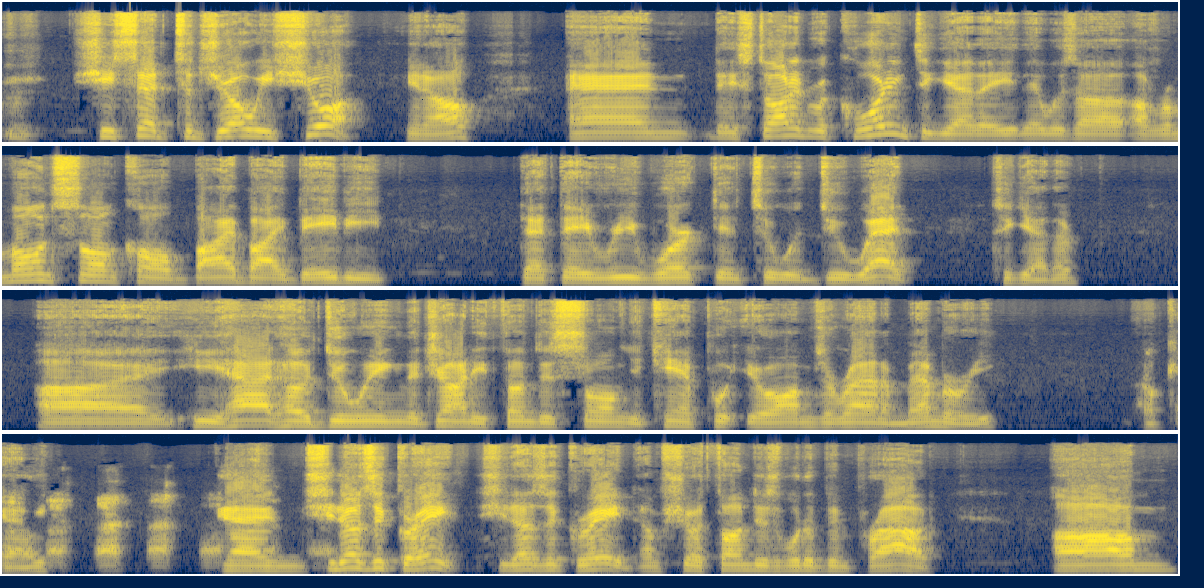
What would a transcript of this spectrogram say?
she said to Joey, sure, you know, and they started recording together. There was a, a Ramon song called Bye Bye Baby that they reworked into a duet together. Uh, he had her doing the Johnny Thunders song "You Can't Put Your Arms Around a Memory." Okay, and she does it great. She does it great. I'm sure Thunders would have been proud. Um,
